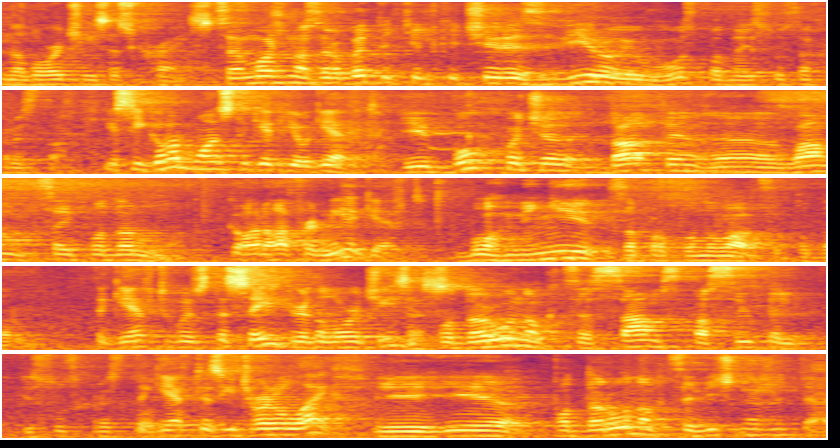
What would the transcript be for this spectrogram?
in the Lord Jesus Christ. Це можна зробити тільки через вірою в Господа Ісуса Христа. You see, God wants to give you a gift. І Бог хоче дати е, вам цей подарунок. God offered me a gift. Бог мені запропонував цей подарунок. The gift was the Savior, the Lord Jesus. Подарунок це сам Спаситель Ісус The gift is eternal life. І, і подарунок це вічне життя.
